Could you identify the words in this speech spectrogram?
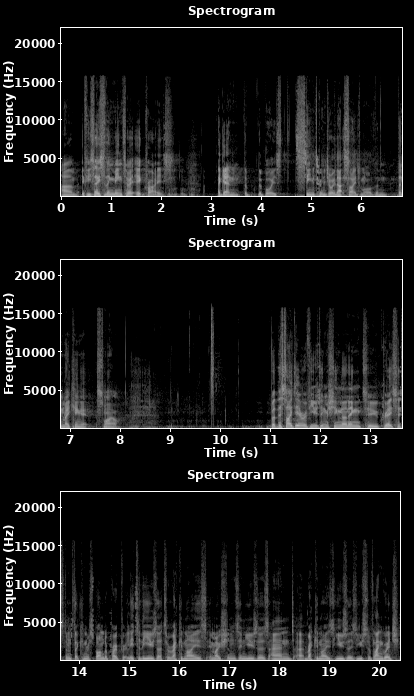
Um, if you say something mean to it, it cries. Again, the, the boys seem to enjoy that side more than, than making it smile. But this idea of using machine learning to create systems that can respond appropriately to the user, to recognize emotions in users and uh, recognize users' use of language,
